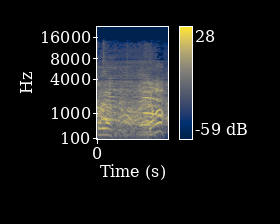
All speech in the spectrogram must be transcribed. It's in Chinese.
周哥哑巴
